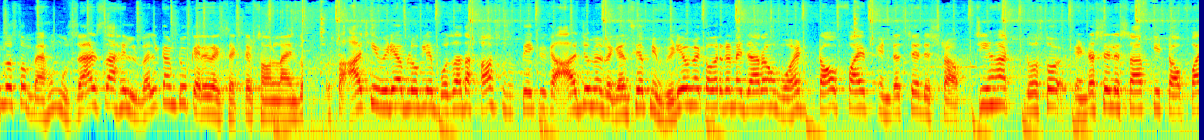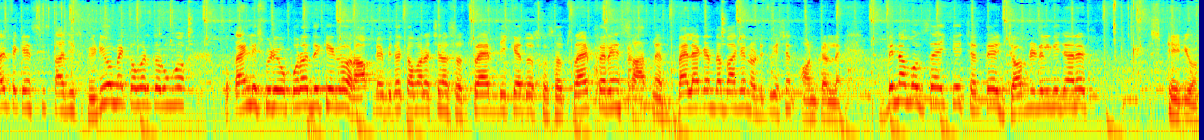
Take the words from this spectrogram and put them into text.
दोस्तों, मैं हूँ Uzair Sahil. Welcome to career executive online दोस्तों, आज की वीडियो आप लोग के लिए बहुत ज़्यादा खास हो सकती है, क्योंकि आज जो मैं वैकेंसी अपनी वीडियो में कवर करने जा रहा हूँ, वो है टॉप फाइव इंडस्ट्रियल स्टाफ जी हाँ दोस्तों इंडस्ट्रियल स्टाफ की टॉप फाइव वैकेंसी आज इस वीडियो में कवर करूँगा। तो काइंडली इस वीडियो को पूरा देखिएगा, और आपने अभी तक हमारा चैनल सब्सक्राइब नहीं किया तो उसको सब्सक्राइब करें, साथ में बेल आइकन दबा के नोटिफिकेशन ऑन कर लें। बिना मुफ्ताई के चलते जॉब डिटेल की जाने। स्टेडियम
